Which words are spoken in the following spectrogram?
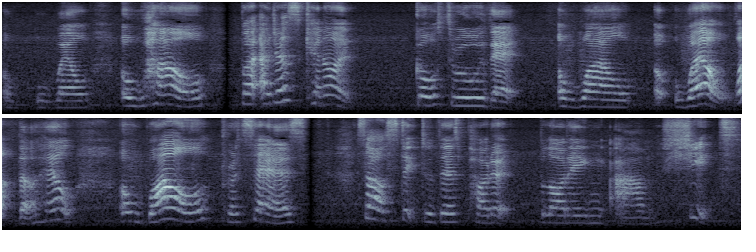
a, a while, a while, but I just cannot go through that a while, a while, what the hell, a while process. So I'll stick to this powdered blotting um, sheet.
